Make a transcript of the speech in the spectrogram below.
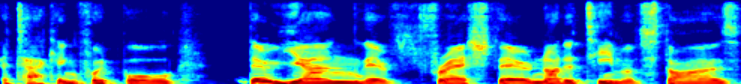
attacking football. They're young, they're fresh, they're not a team of stars.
